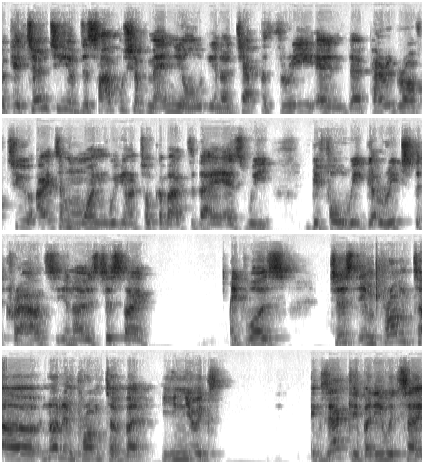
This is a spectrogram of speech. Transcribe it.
"Okay, turn to your discipleship manual." You know, chapter three and uh, paragraph two, item one. We're going to talk about today as we before we go, reach the crowds. You know, it's just like it was just impromptu, not impromptu, but he knew ex- exactly. But he would say,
